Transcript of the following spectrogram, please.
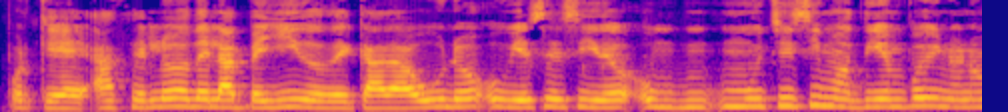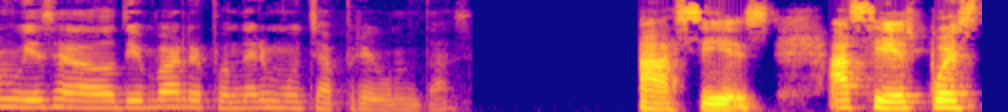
porque hacerlo del apellido de cada uno hubiese sido muchísimo tiempo y no nos hubiese dado tiempo a responder muchas preguntas. Así es, así es. Pues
